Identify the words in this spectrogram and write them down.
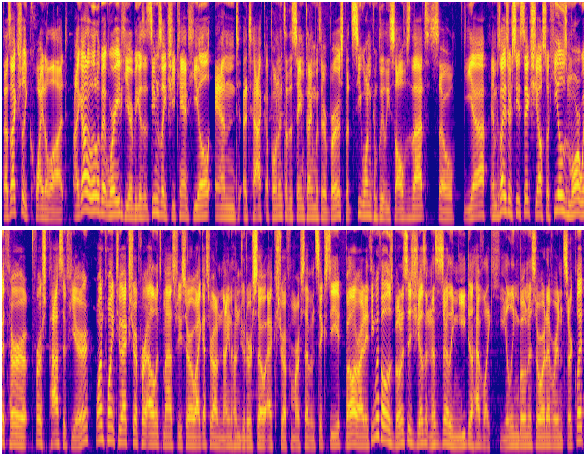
That's actually quite a lot. I got a little bit worried here because it seems like she can't heal and attack opponents at the same time with her burst, but C1 completely solves that. So yeah. And besides her C6, she also heals more with her first passive here. 1.2 extra per element mastery, so I guess around 900 or so extra from our 760. But all right, I think with all those bonuses, she doesn't necessarily need to have like healing bonus or whatever in Circlet.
